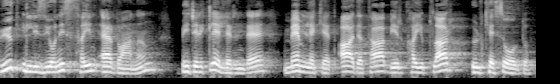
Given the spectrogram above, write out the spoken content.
Büyük illüzyonist Sayın Erdoğan'ın becerikli ellerinde memleket adeta bir kayıplar ülkesi oldu.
